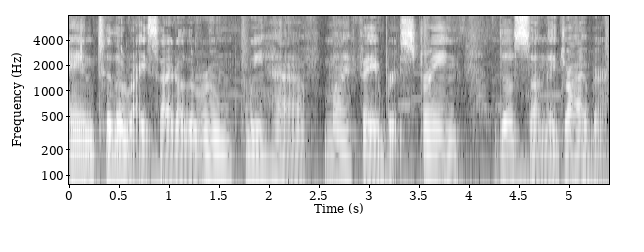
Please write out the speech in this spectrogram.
And to the right side of the room, we have my favorite strain, the Sunday Driver.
